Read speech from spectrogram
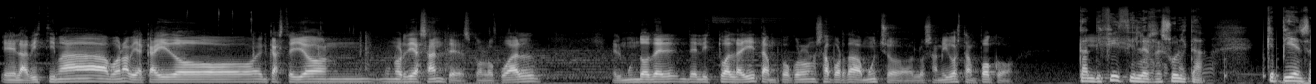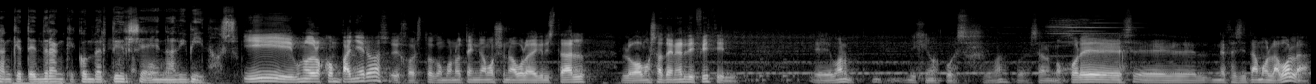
Eh, la víctima bueno, había caído en Castellón unos días antes, con lo cual el mundo delictual de allí tampoco nos aportaba mucho, los amigos tampoco. Tan difícil les resulta que piensan que tendrán que convertirse en adivinos. Y uno de los compañeros dijo, esto como no tengamos una bola de cristal, lo vamos a tener difícil. Eh, bueno, dijimos, pues, pues, a lo mejor eh, necesitamos la bola.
